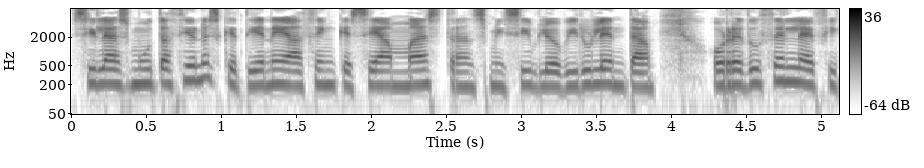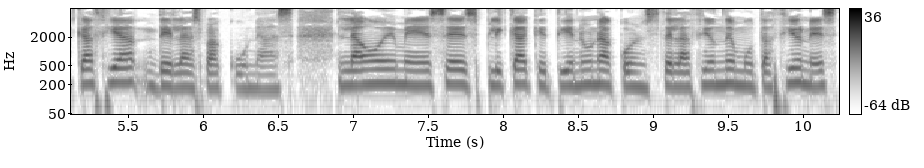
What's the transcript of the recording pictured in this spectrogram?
si las mutaciones que tiene hacen que sea más transmisible o virulenta o reducen la eficacia de las vacunas. La OMS explica que tiene una constelación de mutaciones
